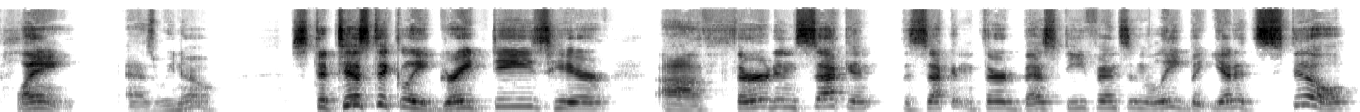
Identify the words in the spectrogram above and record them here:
playing, as we know. Statistically, great D's here, uh, third and second, the second and third best defense in the league, but yet it's still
